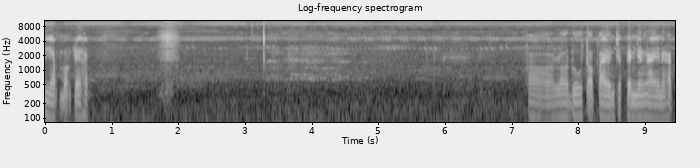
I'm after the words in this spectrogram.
รียบหมดเลยครับ ก็รอดูต่อไปมันจะเป็นยังไงนะครับ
